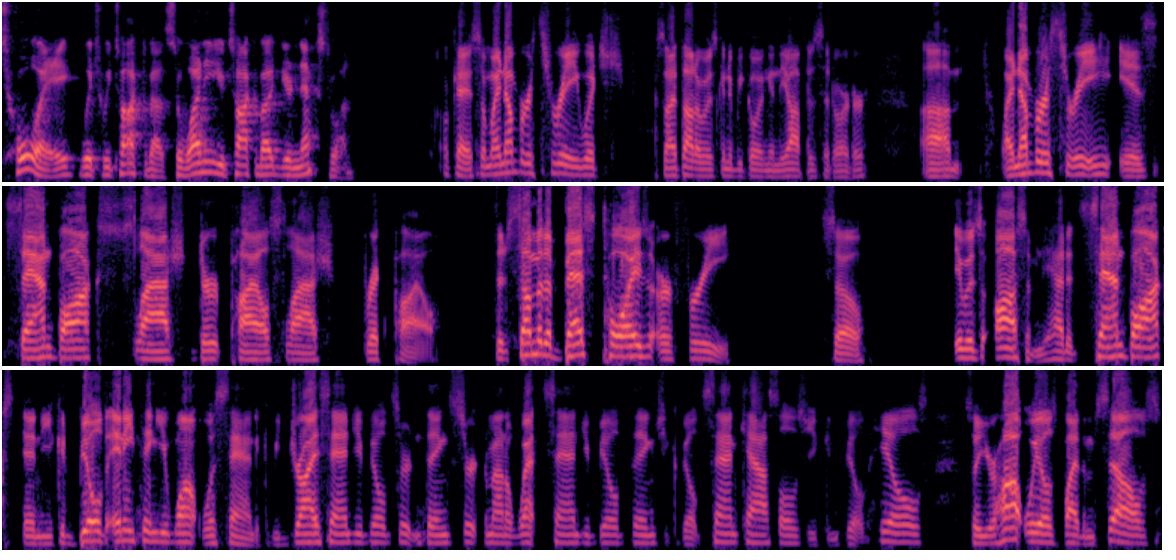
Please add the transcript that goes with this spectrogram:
toy, which we talked about. So why don't you talk about your next one? Okay, so my number three, which because I thought I was going to be going in the opposite order. Um, my number three is sandbox slash dirt pile slash brick pile. Some of the best toys are free, so it was awesome. You had a sandbox, and you could build anything you want with sand. It could be dry sand, you build certain things. Certain amount of wet sand, you build things. You could build sand castles. You can build hills. So your Hot Wheels by themselves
